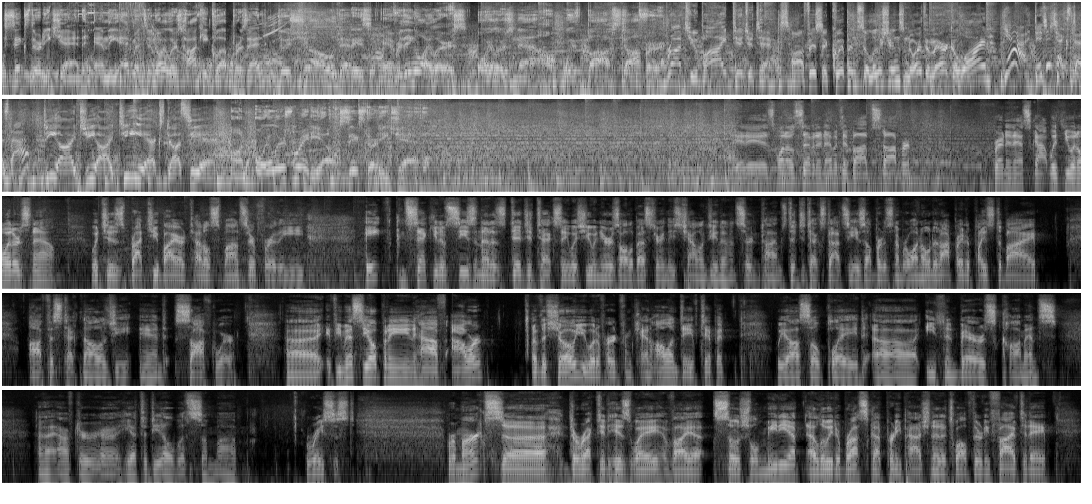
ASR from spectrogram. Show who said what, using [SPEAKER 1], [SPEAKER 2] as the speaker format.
[SPEAKER 1] 630 CHED and the Edmonton Oilers Hockey Club present the show that is everything Oilers. Oilers Now with Bob Stauffer.
[SPEAKER 2] Brought to you by Digitex. Office Equipment Solutions North America wide.
[SPEAKER 3] Yeah, Digitex does that.
[SPEAKER 2] D-I-G-I-T-E-X dot C-A.
[SPEAKER 1] On Oilers Radio, 630 CHED.
[SPEAKER 4] It is 107 in Edmonton. Bob Stauffer, Brendan Escott with you in Oilers Now, which is brought to you by our title sponsor for the eighth consecutive season. That is Digitex. They wish you and yours all the best during these challenging and uncertain times. Digitex.ca is Alberta's number one owned and operated place to buy office technology and software. Uh, if you missed the opening half hour of the show, you would have heard from Ken Holland, Dave Tippett. We also played uh, Ethan Bear's comments uh, after uh, he had to deal with some uh, racist remarks uh, directed his way via social media. Uh, Louie DeBrusk got pretty passionate at 12:35 today,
